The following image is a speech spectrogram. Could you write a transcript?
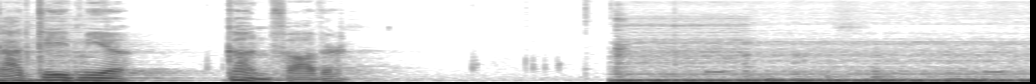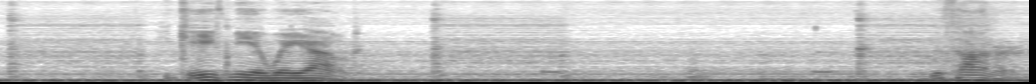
God gave me a gun, Father. He gave me a way out. With honor.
